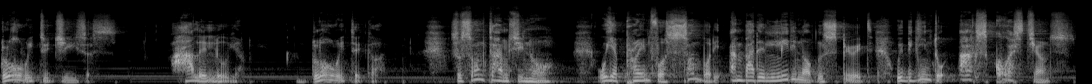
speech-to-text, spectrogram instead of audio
Glory to Jesus. Hallelujah. Glory to God. So sometimes, you know, we are praying for somebody, and by the leading of the Spirit, we begin to ask questions.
